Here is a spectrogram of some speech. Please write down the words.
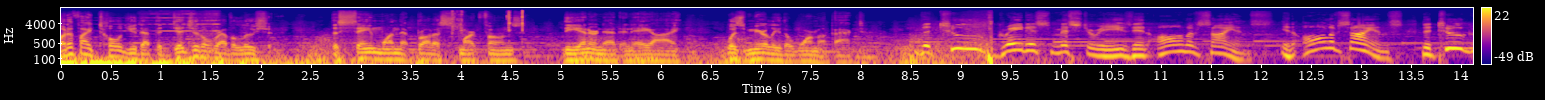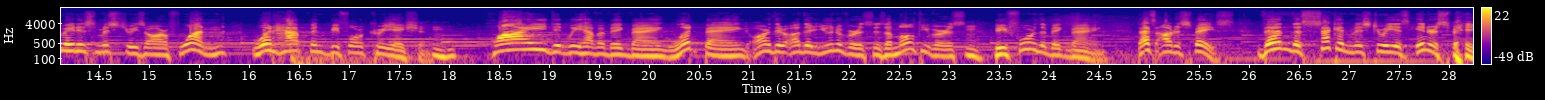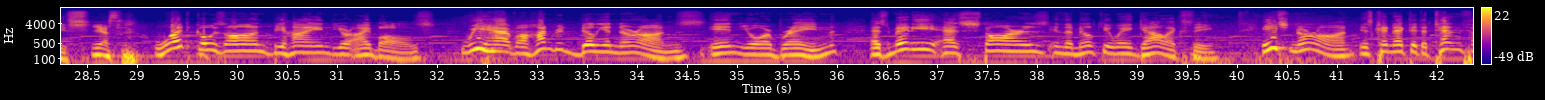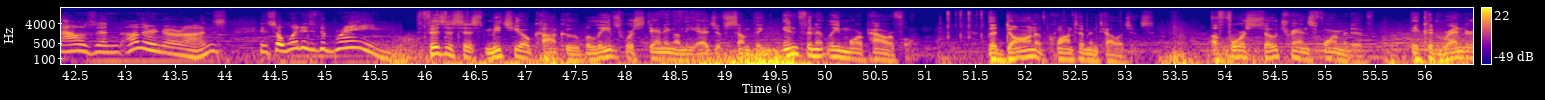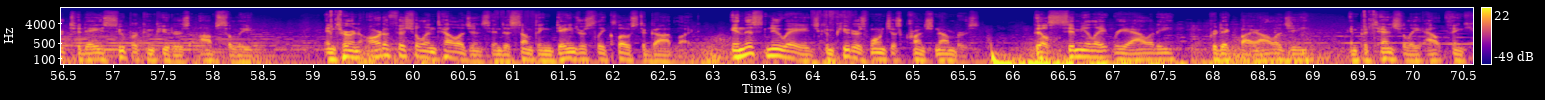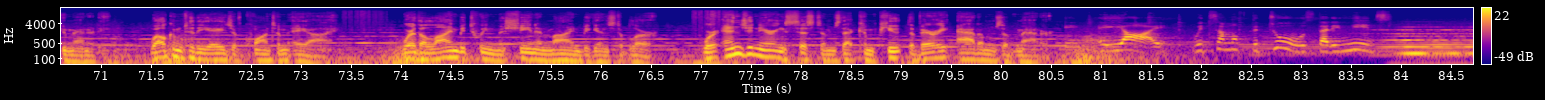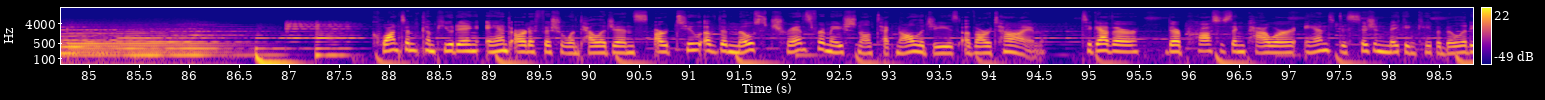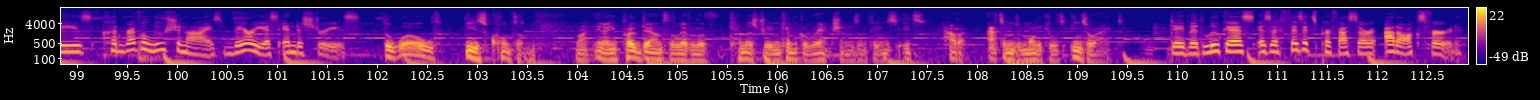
What if I told you that the digital revolution, the same one that brought us smartphones, the internet, and AI, was merely the warm-up act? The two greatest mysteries in all of science, in all of science, the two greatest mysteries are one, what happened before creation? Mm -hmm. Why did we have a Big Bang? What banged? Are there other universes, a multiverse, mm. before the Big Bang? That's outer space. Then the second mystery is inner space. Yes. What goes on behind your eyeballs? We have 100 billion neurons in your brain, as many as stars in the Milky Way galaxy. Each neuron is connected to 10,000 other neurons. And so, what is the brain? Physicist Michio Kaku believes we're standing on the edge of something infinitely more powerful the dawn of quantum intelligence a force so transformative it could render today's supercomputers obsolete and turn artificial intelligence into something dangerously close to godlike. In this new age, computers won't just crunch numbers. They'll simulate reality, predict biology, and potentially outthink humanity. Welcome to the age of quantum AI, where the line between machine and mind begins to blur. We're engineering systems that compute the very atoms of matter. AI with some of the tools that it needs. Quantum computing and artificial intelligence are two of the most transformational technologies of our time. Together, their processing power and decision making capabilities could revolutionize various industries. The world is quantum right? You know, you probe down to the level of chemistry and chemical reactions and things. It's how do atoms and molecules interact. David Lucas is a physics professor at Oxford.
